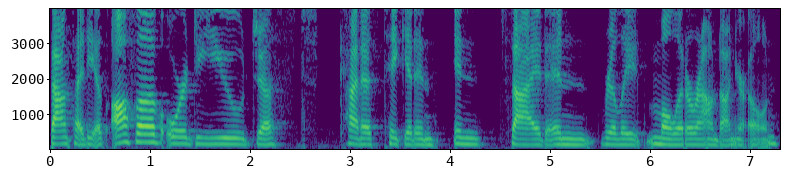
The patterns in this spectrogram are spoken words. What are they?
bounce ideas off of, or do you just kind of take it in inside and really mull it around on your own?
